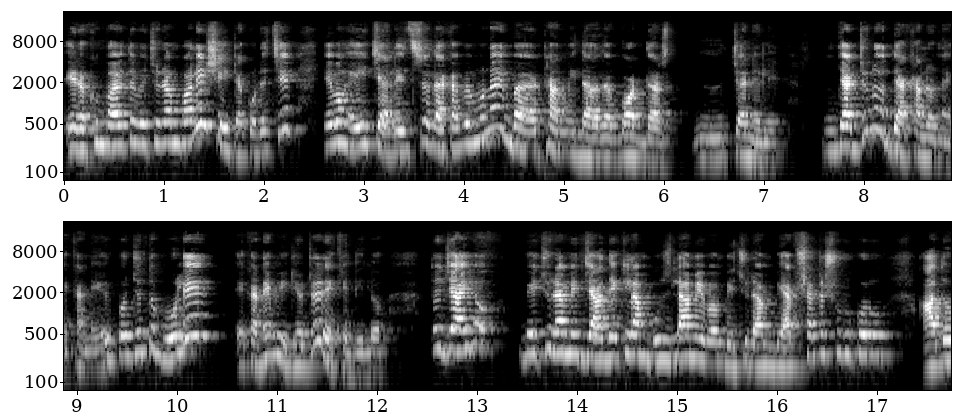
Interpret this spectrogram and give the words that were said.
এরকমভাবে তো বেচুরাম বলে সেইটা করেছে এবং এই চ্যালেঞ্জটা দেখাবে মনে হয় ঠাম্মি দাদা বর্দার চ্যানেলে যার জন্য দেখাল না এখানে ওই পর্যন্ত বলে এখানে ভিডিওটা রেখে দিল। তো যাই হোক বেচুরামের যা দেখলাম, বুঝলাম এবং বেচুরাম ব্যবসাটা শুরু করুক, আদৌ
